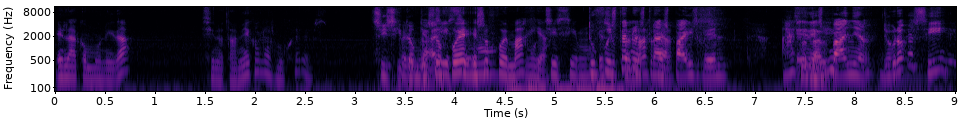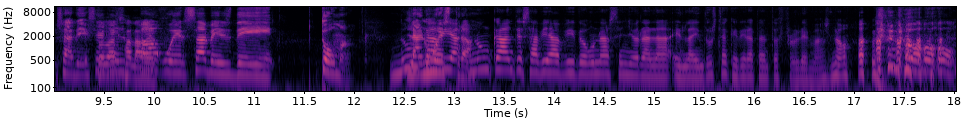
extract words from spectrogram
en la comunidad, sino también con las mujeres. sí, sí, Pero total. eso fue- eso fue magia. Muchísimo. Tú eso fuiste fue nuestra magia. Spice Girl Ah, eh, ¿sí? de España. Yo creo que sí. O sea, de ese girl vez. power, ¿sabes? De toma. Nunca la había- nuestra. nunca antes había habido una señora en la, en la industria que diera tantos problemas, ¿no? no.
